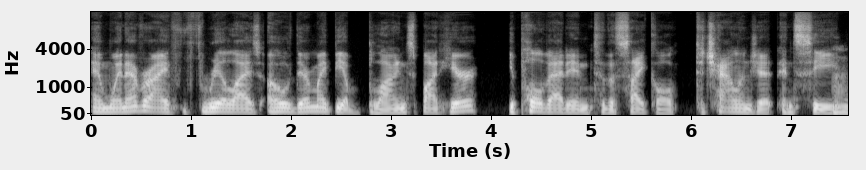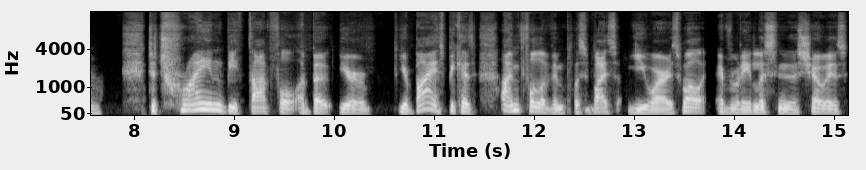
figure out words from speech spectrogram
and whenever i realize oh there might be a blind spot here you pull that into the cycle to challenge it and see Mhm. to try and be thoughtful about your your bias because I'm full of implicit mm-hmm. bias. You are as well. Everybody listening to the show is.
